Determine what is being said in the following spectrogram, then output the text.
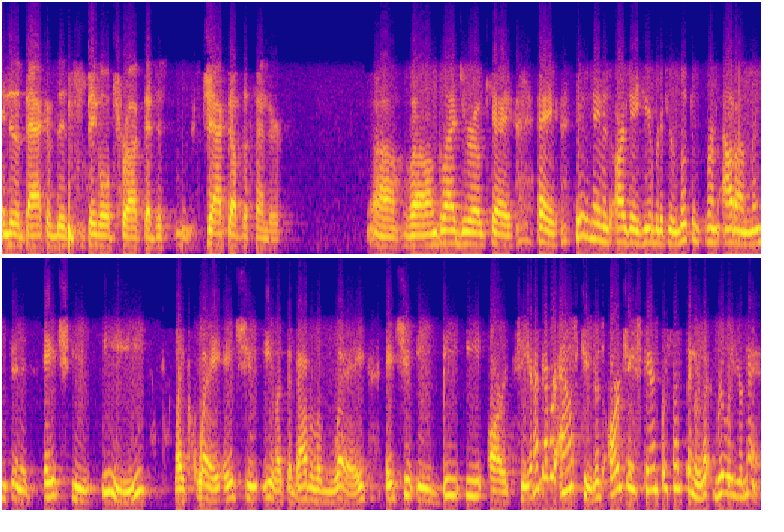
into the back of this big old truck that just jacked up the fender. Oh, well, I'm glad you're okay. Hey, his name is RJ Huebert. If you're looking for him out on LinkedIn, it's H U E, like Huey, H U E, like the Battle of Hue, H U E B E R T. And I've never asked you, does RJ stand for something, or is that really your name?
